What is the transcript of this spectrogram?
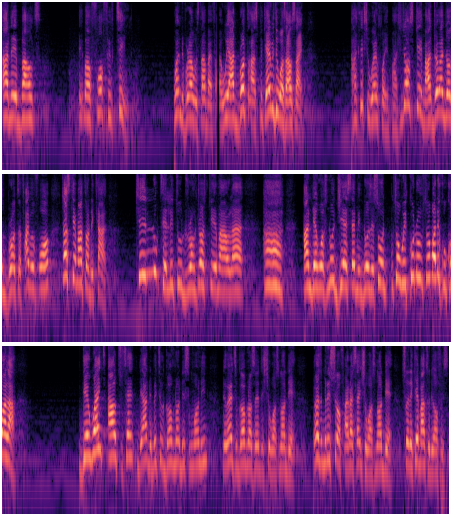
And about, about 4.15, when the program will start by 5, we had brought our speaker. Everything was outside. I think she went for a pass. She just came. Our driver just brought her 504, just came out of the car. She looked a little drunk, just came out like, Ah, and there was no GSM in those days. So, so we couldn't, somebody could call her. They went out to say they had the meeting with governor this morning. They went to governor said she was not there. There was the Ministry of Finance said she was not there. So they came back to the office.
